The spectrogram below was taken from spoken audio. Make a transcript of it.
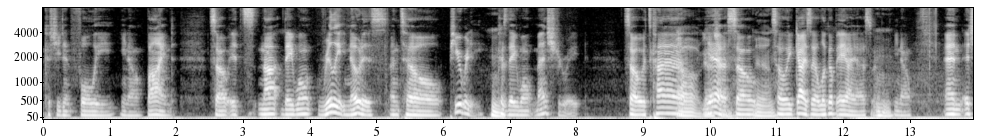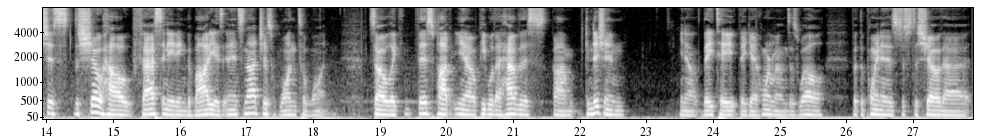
because she didn't fully you know bind. So it's not they won't really notice until puberty Hmm. because they won't menstruate. So it's kind of Oh, yeah. So Yeah. so like guys, uh, look up AIS, and, Mhm. you know, and it's just to show how fascinating the body is, and it's not just one to one. So like this pop, you know, people that have this um, condition, you know, they take they get hormones as well. But the point is just to show that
